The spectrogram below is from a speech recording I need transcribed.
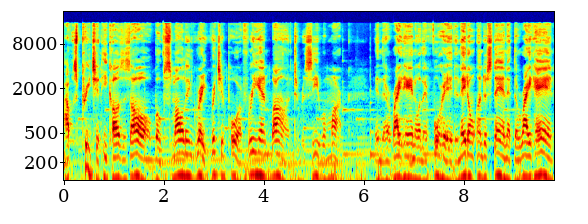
I was preaching, he calls us all, both small and great, rich and poor, free and bond, to receive a mark in their right hand or their forehead. And they don't understand that the right hand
